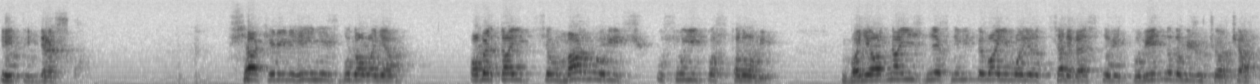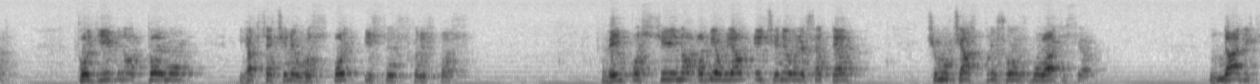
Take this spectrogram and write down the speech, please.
і піддержку. Всякі релігійні збудовання обертаються в марну річ у своїй постанові, бо ні одна із них не відбиває волі Отця Небесного відповідно до біжучого часу, подібно тому, як це чинив Господь Ісус Христос. Він постійно об'являв і чинив лише те, чому час прийшов збуватися, навіть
